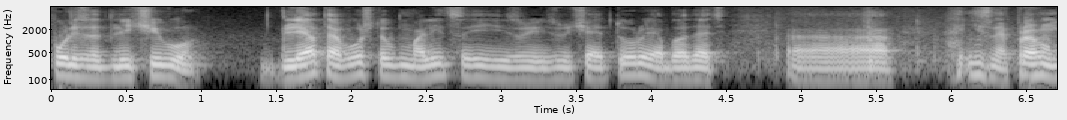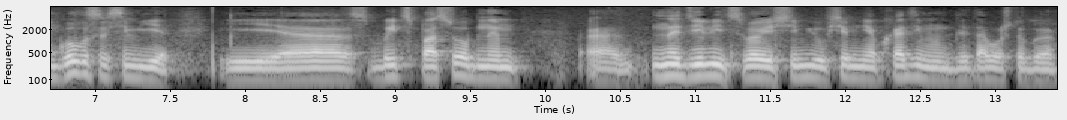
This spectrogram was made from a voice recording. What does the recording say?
Польза для чего? Для того, чтобы молиться и изучать Тору и обладать, э, не знаю, правом голоса в семье и э, быть способным э, наделить свою семью всем необходимым для того, чтобы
